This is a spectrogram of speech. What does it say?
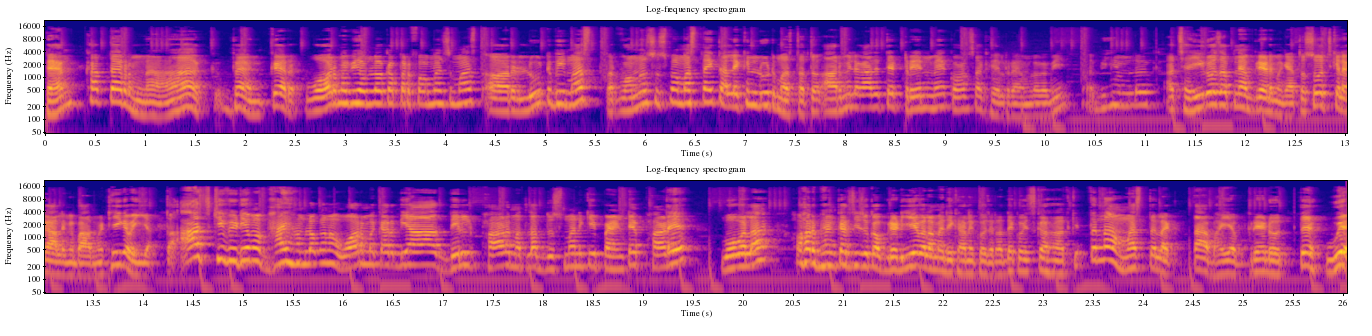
bam खतरनाक, भयंकर। वॉर में भी हम लोग का परफॉर्मेंस मस्त और लूट भी मस्त। परफॉर्मेंस उसमें मस्त नहीं था, लेकिन लूट मस्त था। तो आर्मी लगा देते ट्रेन में कौन सा खेल रहे हैं हम लोग अभी? अभी हम लोग अच्छा हीरोज अपने अपग्रेड में गया तो सोच के लगा लेंगे बाद में। ठीक है भैया। तो आज की वीडियो में भाई हम लोगों ने वॉर में कर दिया, दिल फाड़ मतलब दुश्मन की पैंटे फाड़े। वो वाला और भयंकर चीज़ों का अपग्रेड ये वाला मैं दिखाने को रहा देखो, इसका हाथ कितना मस्त लगता है भाई अपग्रेड होते हुए।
